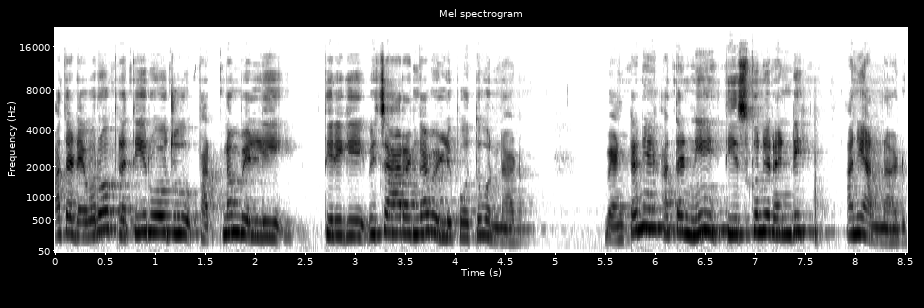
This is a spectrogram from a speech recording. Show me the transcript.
అతడెవరో ప్రతిరోజు పట్నం వెళ్ళి తిరిగి విచారంగా వెళ్ళిపోతూ ఉన్నాడు. వెంటనే అతన్ని తీసుకుని రండి అని అన్నాడు.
